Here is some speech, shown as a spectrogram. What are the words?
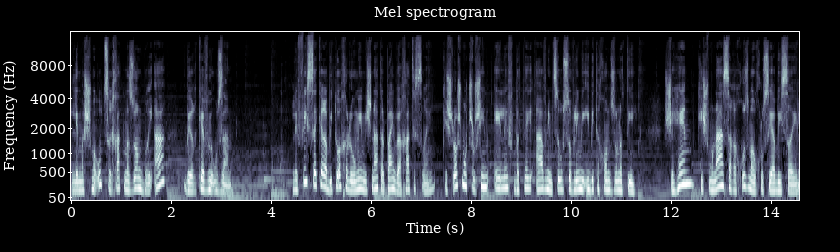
למשמעות צריכת מזון בריאה בהרכב מאוזן. לפי סקר הביטוח הלאומי משנת 2011, כ-330 אלף בתי אב נמצאו סובלים מאי ביטחון תזונתי, שהם כ-18% מהאוכלוסייה בישראל.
